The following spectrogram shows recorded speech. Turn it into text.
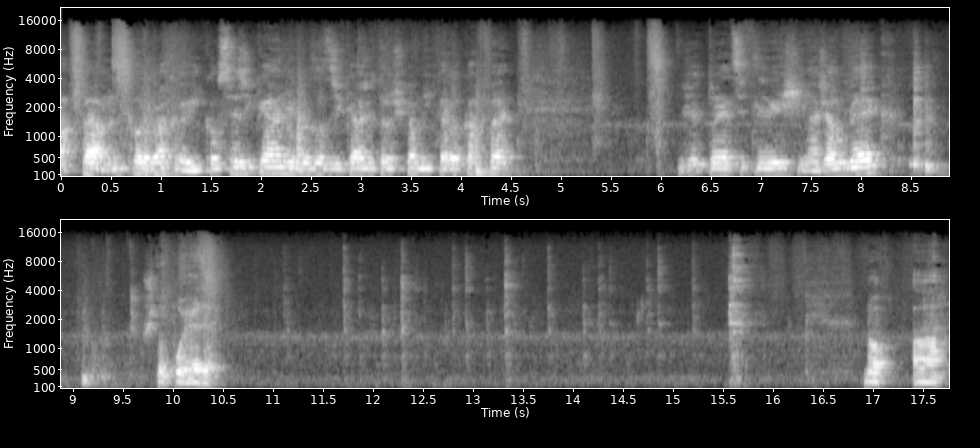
Kafe a mlíko do rakve se říká, někdo zase říká, že troška mlíka do kafe, že to je citlivější na žaludek, už to pojede. No a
